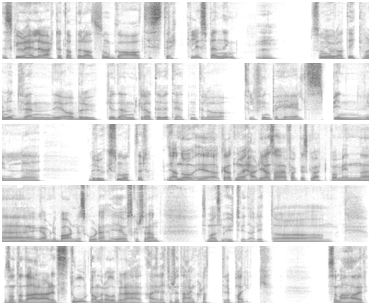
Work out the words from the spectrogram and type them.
det skulle jo heller vært et apparat som ga tilstrekkelig spenning. Mm. Som gjorde at det ikke var nødvendig å bruke den kreativiteten til å, til å finne på helt spinnville bruksmåter. Ja, nå, Akkurat nå i helga har jeg faktisk vært på min uh, gamle barneskole i Åsgårdstrand som har liksom utvida litt. Og, og, sånt, og Der er det et stort område hvor det er, er, rett og slett er en klatrepark. Som er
